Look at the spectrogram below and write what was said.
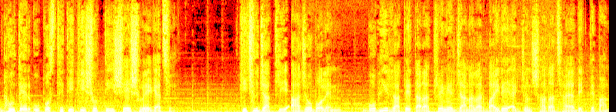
ভূতের উপস্থিতি কি সত্যিই শেষ হয়ে গেছে? কিছু যাত্রী আজও বলেন, গভীর রাতে তারা ট্রেনের জানালার বাইরে একজন সাদা ছায়া দেখতে পান।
